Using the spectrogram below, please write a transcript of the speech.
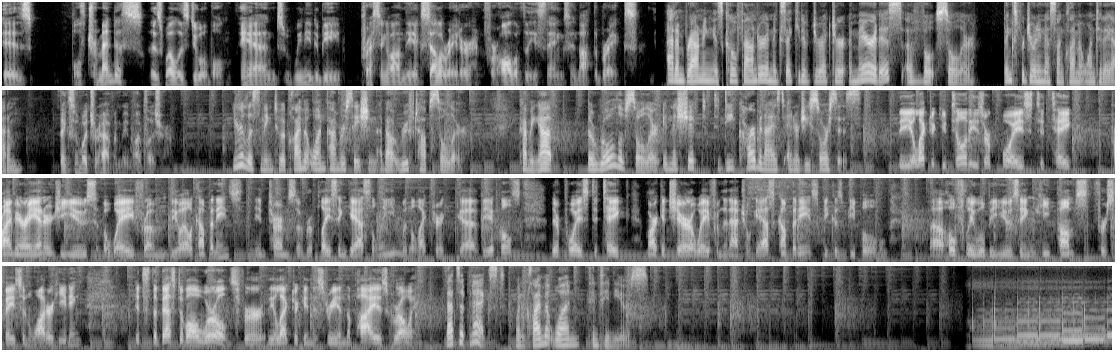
is both tremendous as well as doable. And we need to be pressing on the accelerator for all of these things and not the brakes. Adam Browning is co founder and executive director emeritus of Vote Solar. Thanks for joining us on Climate One today, Adam. Thanks so much for having me. My pleasure. You're listening to a Climate One conversation about rooftop solar. Coming up, the role of solar in the shift to decarbonized energy sources. The electric utilities are poised to take primary energy use away from the oil companies in terms of replacing gasoline with electric uh, vehicles. They're poised to take market share away from the natural gas companies because people uh, hopefully will be using heat pumps for space and water heating. It's the best of all worlds for the electric industry, and the pie is growing. That's up next when Climate One continues.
